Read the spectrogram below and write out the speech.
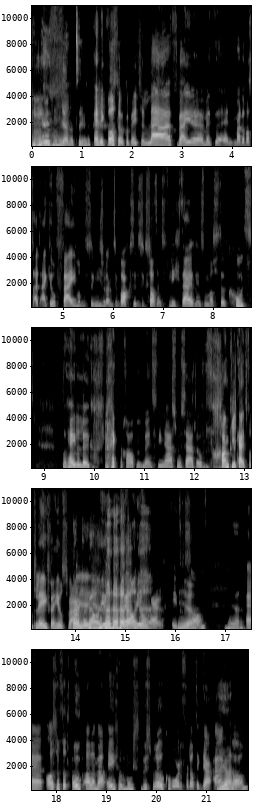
ja, natuurlijk. En ik was ook een beetje laat bij, uh, met, uh, en, maar dat was uiteindelijk heel fijn, want ik hoefde niet zo lang te wachten. Dus ik zat in het vliegtuig en toen was het ook goed. Nog hele leuke gesprekken gehad met mensen die naast me zaten over de vergankelijkheid van het leven. Heel zwaar, Oh maar wel heel, wel heel erg interessant. Ja. Uh, alsof dat ook allemaal even moest besproken worden voordat ik daar aankwam.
